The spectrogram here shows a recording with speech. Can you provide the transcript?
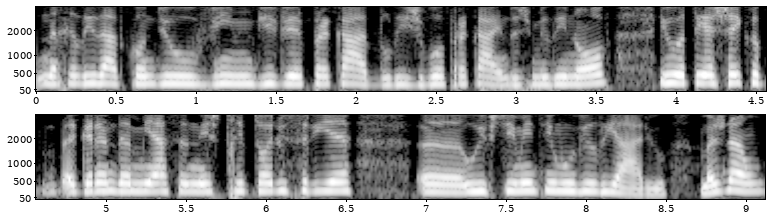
na realidade, quando eu vim viver para cá, de Lisboa para cá, em 2009, eu até achei que a grande ameaça neste território seria uh, o investimento imobiliário. Mas não,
